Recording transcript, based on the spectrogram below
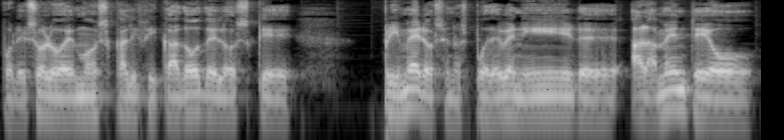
por eso lo hemos calificado de los que primero se nos puede venir eh, a la mente o,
